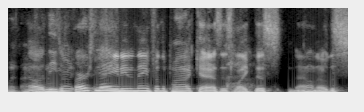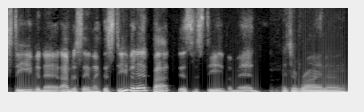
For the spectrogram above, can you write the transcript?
What, uh, oh, it needs a first yeah, name. You need a name for the podcast. It's like ah. this. I don't know the Steve and Ed. I'm just saying like the Steve and Ed pod. This is Steve and Ed. It's a rhino.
